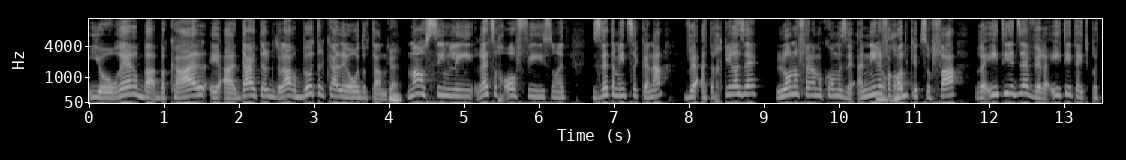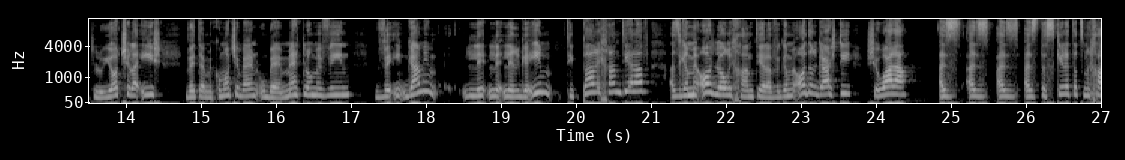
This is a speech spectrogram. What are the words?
יעורר ב- בקהל אה, אהדה יותר גדולה, הרבה יותר קל לאהוד אותם. כן. מה עושים לי? רצח אופי, זאת אומרת, זה תמיד סכנה, והתחקיר הזה לא נופל למקום הזה. אני נכון. לפחות כצופה ראיתי את זה, וראיתי את ההתפתלויות של האיש, ואת המקומות שבהם הוא באמת לא מבין, וגם אם לרגעים טיפה ריחמתי עליו, אז גם מאוד לא ריחמתי עליו, וגם מאוד הרגשתי שוואלה, אז, אז, אז, אז תשכיל את עצמך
